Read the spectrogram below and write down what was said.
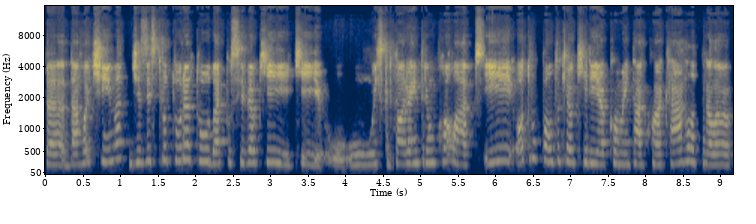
da, da, rotina, desestrutura tudo. É possível que, que o, o, escritório entre em um colapso. E outro ponto que eu queria comentar com a Carla, para ela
